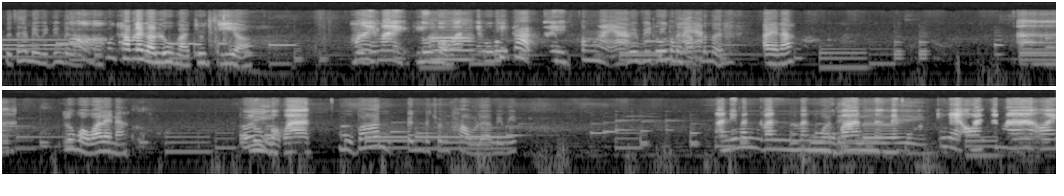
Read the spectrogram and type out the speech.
หรือจะให้เมวิทวิ่งไปรับอ้อมึงทำอะไรกับลุงอะจูจีเหรอ ไม่ไม่ลุงบอกว่าเเทคโอเวอพิร์กัดเอ้ยตรงไหนอะเมวิทดูวิ่งตรงไปไหนรับอะมันหน่อยอะไรนะอ่าลุงบอกว่าอะไรนะเอ้ยลุงบอกว่า หมู่บ้านเป็นชนเผ่าเลยอะเมวิทอันนี้มันมันมันหวัวมู่บ้านหนึ่งในเต็มเลยนี่ไงออยขึ้นมาออย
